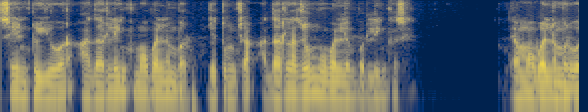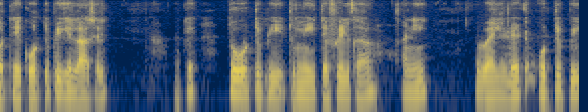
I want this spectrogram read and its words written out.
send to your Aadhaar link mobile number म्हणजे तुमच्या आधारला जो मोबाईल नंबर लिंक असेल त्या मोबाईल नंबरवरती एक ओ टी पी गेला असेल. ओके तो ओ टी पी तुम्ही इथे फिल करा आणि validate O T P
